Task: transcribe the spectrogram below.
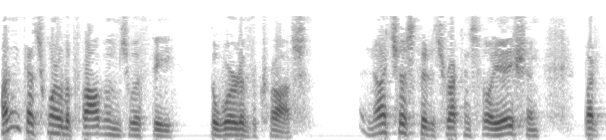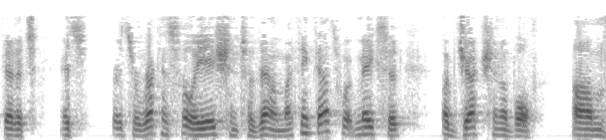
I think that's one of the problems with the, the word of the cross. Not just that it's reconciliation, but that it's, it's, it's a reconciliation to them. I think that's what makes it objectionable. Um,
